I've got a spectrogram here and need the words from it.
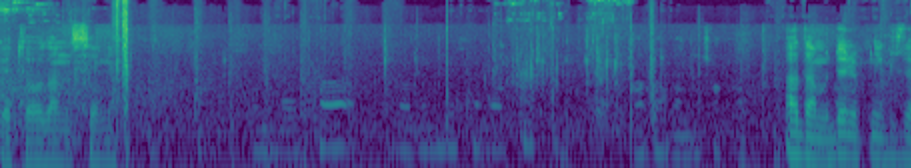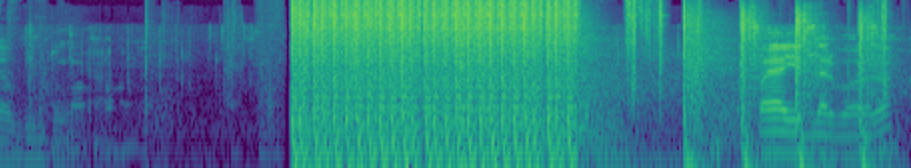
Kötü olan seni. Adamı dönüp ne güzel vurdum ya. Bayağı yediler bu arada.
